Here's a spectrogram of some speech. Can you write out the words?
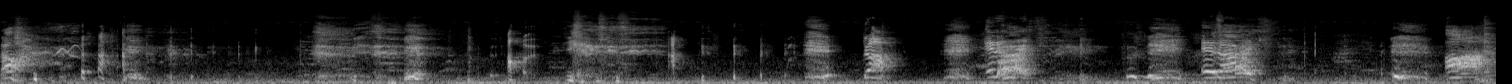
Ah! It hurts! It hurts! Ah!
